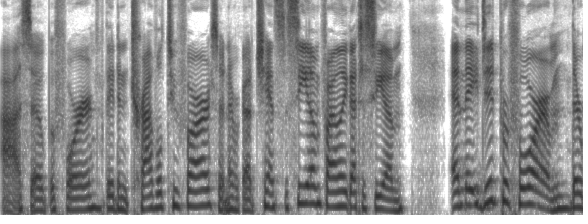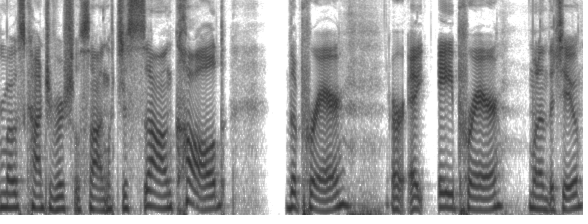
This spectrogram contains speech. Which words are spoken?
Uh, so before they didn't travel too far, so I never got a chance to see them. Finally got to see them, and they did perform their most controversial song, which is a song called "The Prayer" or "A, a Prayer," one of the two,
